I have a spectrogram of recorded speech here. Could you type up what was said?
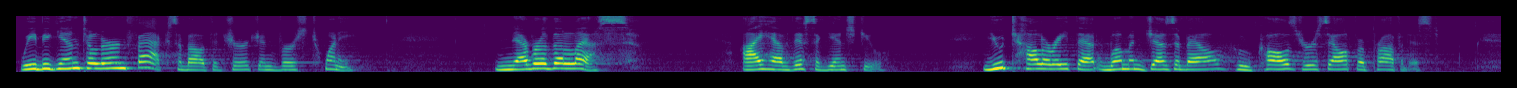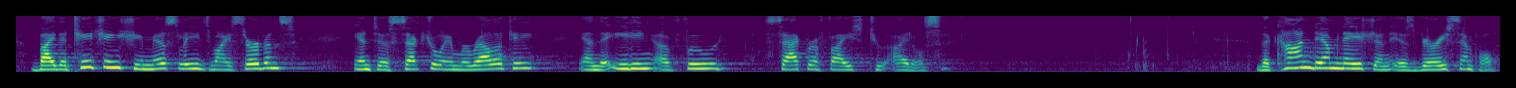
We begin to learn facts about the church in verse 20. Nevertheless, I have this against you. You tolerate that woman Jezebel who calls herself a prophetess. By the teaching, she misleads my servants into sexual immorality and the eating of food sacrificed to idols. The condemnation is very simple.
